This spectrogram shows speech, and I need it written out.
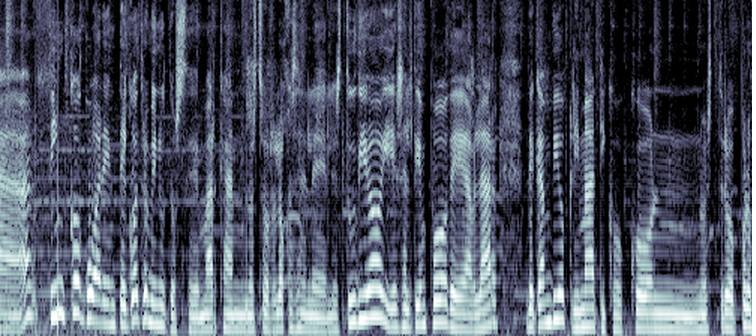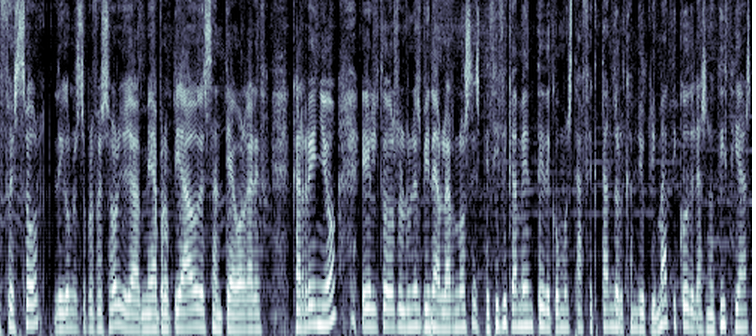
Yeah. La 5.44 minutos se marcan nuestros relojes en el, estudio y es el tiempo de hablar de cambio climático con nuestro profesor, digo nuestro profesor, yo ya me he apropiado de Santiago Álvarez Carreño. Él todos los lunes viene a hablarnos específicamente de cómo está afectando el cambio climático, de las noticias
